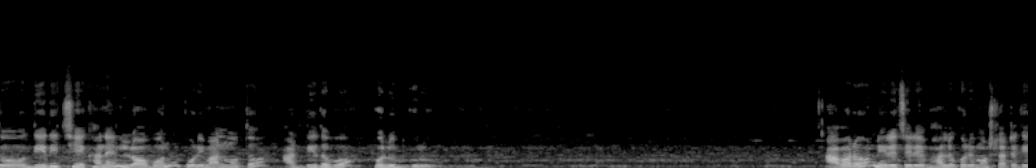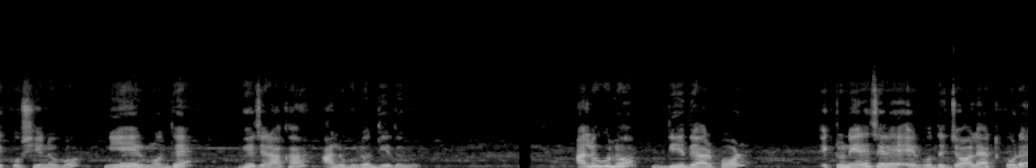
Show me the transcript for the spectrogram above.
তো দিয়ে দিচ্ছি এখানে লবণ পরিমাণ মতো আর দিয়ে দেবো হলুদ গুঁড়ো। আবারও নেড়ে চেড়ে ভালো করে মশলাটাকে কষিয়ে নেব, নিয়ে এর মধ্যে ভেজে রাখা আলুগুলো দিয়ে দেব। আলুগুলো দিয়ে দেওয়ার পর একটু নেড়ে চেড়ে এর মধ্যে জল অ্যাড করে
